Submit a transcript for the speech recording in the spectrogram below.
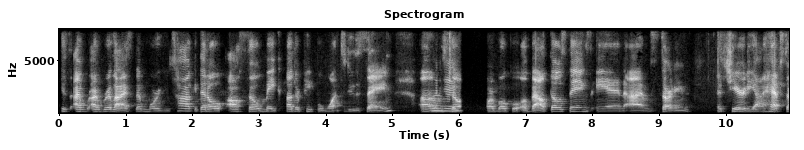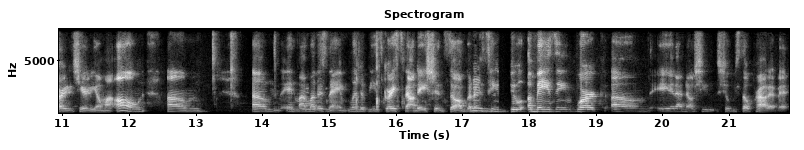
because I, I realized the more you talk, that'll also make other people want to do the same. Um, Mhm. So I'm more vocal about those things, and I'm starting a charity. I have started a charity on my own. Um, um, in my mother's name, Linda B's Grace Foundation. So I'm going to Mhm. continue to do amazing work, um, and I know she she'll be so proud of it.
